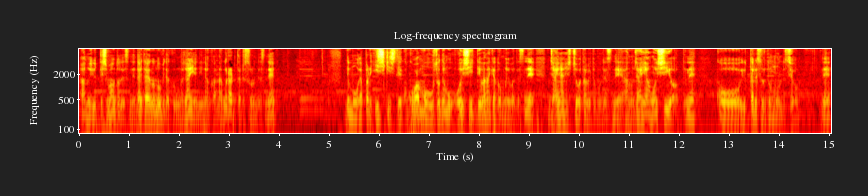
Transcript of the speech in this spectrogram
あの言ってしまうとですね大体あののび太くんがジャイアンになんか殴られたりするんですねでもやっぱり意識してここはもう嘘でも美味しいって言わなきゃと思えばですねジャイアンシチューを食べてもですねあのジャイアン美味しいよってねこう言ったりすると思うんですよ。ね、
